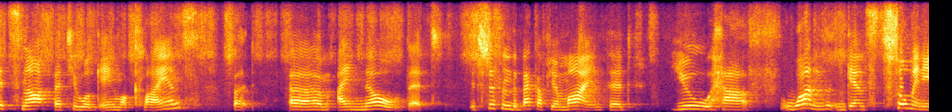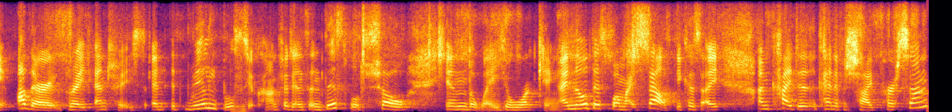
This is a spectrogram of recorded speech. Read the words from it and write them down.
it's not that you will gain more clients, but um, I know that it's just in the back of your mind that you have won against so many other great entries and it really boosts your confidence and this will show in the way you're working i know this for myself because i i'm kind of kind of a shy person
